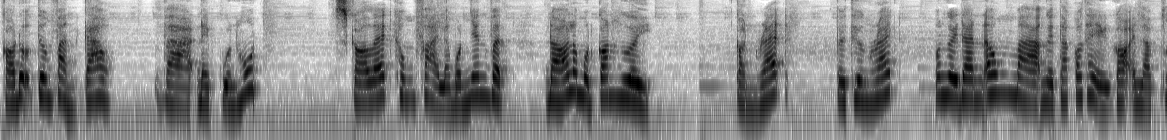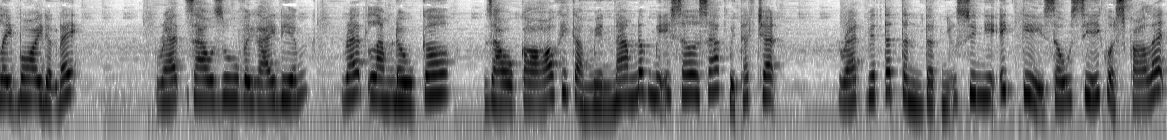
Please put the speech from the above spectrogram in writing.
có độ tương phản cao và đẹp cuốn hút. Scarlett không phải là một nhân vật, đó là một con người. Còn Red, tôi thương Red, một người đàn ông mà người ta có thể gọi là playboy được đấy. Red giao du với gái điếm, Red làm đầu cơ, giàu có khi cả miền Nam nước Mỹ sơ xác vì thất trận. Red biết tất tần tật những suy nghĩ ích kỷ xấu xí của Scarlett.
